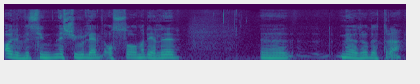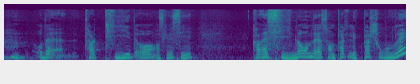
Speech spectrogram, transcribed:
arvesynden i sju ledd også når det gjelder eh, mødre og døtre. Og det tar tid å Hva skal vi si? Kan jeg si noe om det sånn litt personlig?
